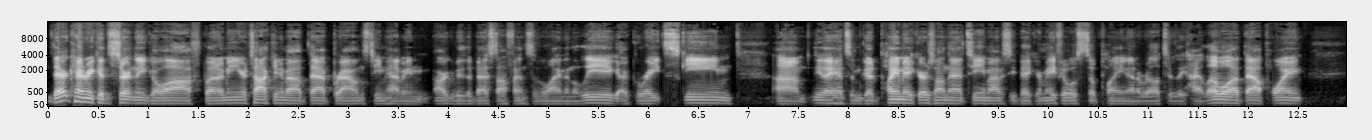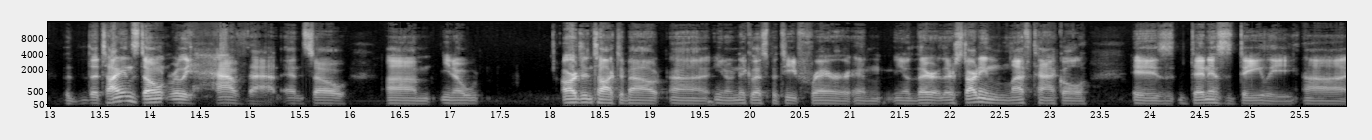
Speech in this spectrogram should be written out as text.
Derrick Henry could certainly go off, but I mean, you're talking about that Browns team having arguably the best offensive line in the league, a great scheme. Um, you know, they had some good playmakers on that team. Obviously, Baker Mayfield was still playing at a relatively high level at that point the, the Titans don't really have that. And so, um, you know, Arjun talked about, uh, you know, Nicholas Petit-Frere, and you know, their their starting left tackle is Dennis Daly, uh,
